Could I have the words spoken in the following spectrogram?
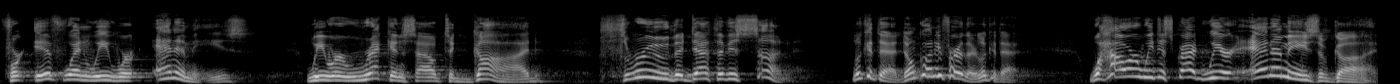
for if when we were enemies, we were reconciled to God through the death of his son. Look at that. Don't go any further. Look at that. Well, how are we described? We are enemies of God.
